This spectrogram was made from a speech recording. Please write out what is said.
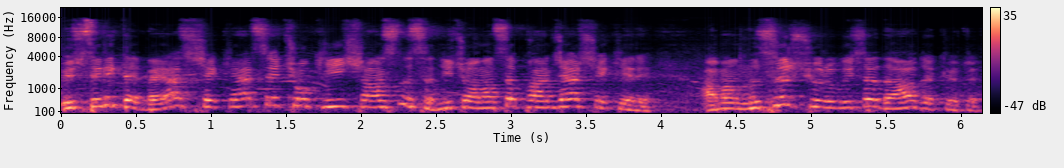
Üstelik de beyaz şekerse çok iyi şanslısın. Hiç olmazsa pancar şekeri. Ama mısır şurubuysa daha da kötü.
